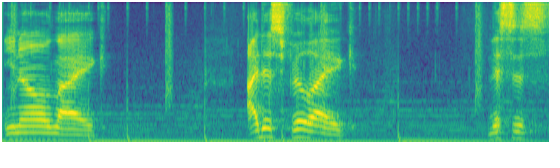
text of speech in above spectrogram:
you know like i just feel like this is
